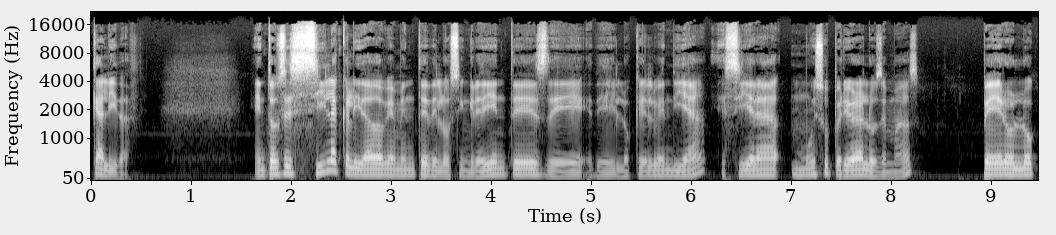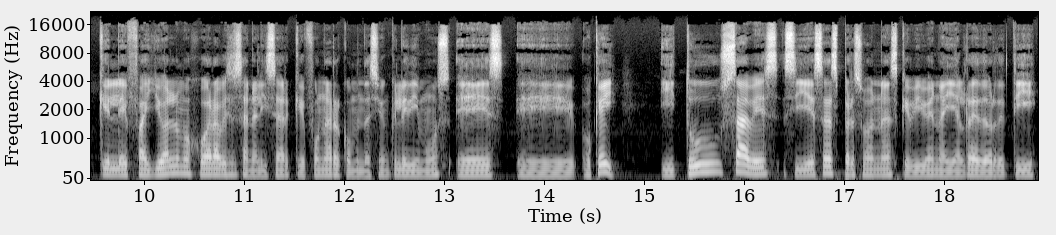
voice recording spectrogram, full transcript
calidad. Entonces, sí, la calidad, obviamente, de los ingredientes, de, de, lo que él vendía, sí era muy superior a los demás pero lo que le falló a lo mejor a veces analizar, que fue una recomendación que le dimos, es, eh, ok, y tú sabes si esas personas que viven ahí alrededor de ti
